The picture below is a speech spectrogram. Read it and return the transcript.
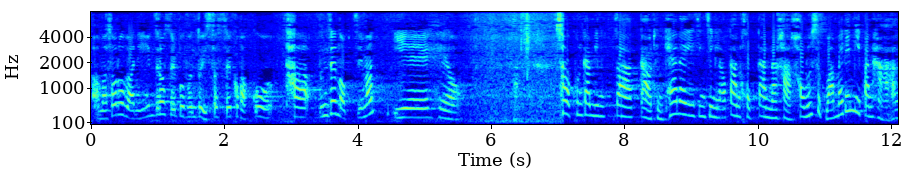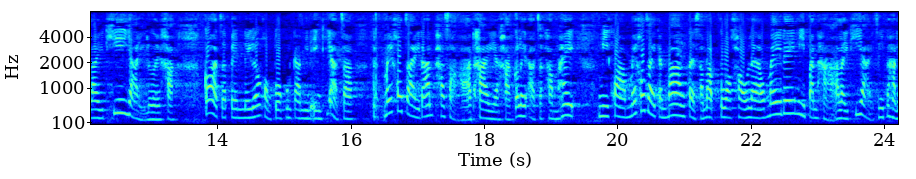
아마 서로 많이 힘들었을 부분도 있었을 것 같고 다 문제는 없지만 이해해요. สำหรับคุณการมินจะกล่าวถึงแค่ในจริง ๆ แล้วการคบกันนะคะเขารู้สึกว่าไม่ได้มีปัญหาอะไรที่ใหญ่เลยค่ะ ก็อาจจะเป็นในเรื่องของตัวคุณการมินเองที่อาจจะไม่เข้าใจด้านภาษาไทยอะค่ะ ก็เลยอาจจะทำให้มีความไม่เข้าใจกันบ้าง แต่สำหรับตัวเขาแล้วไม่ได้มีปัญหาอะไรที่ใหญ่จะมีปัญหาเ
